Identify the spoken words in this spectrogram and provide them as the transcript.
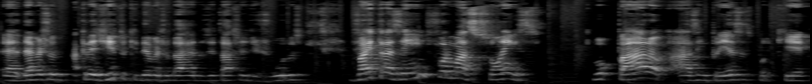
é, deve acredito que deve ajudar a reduzir taxas de juros, vai trazer informações para as empresas, porque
